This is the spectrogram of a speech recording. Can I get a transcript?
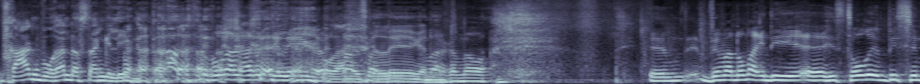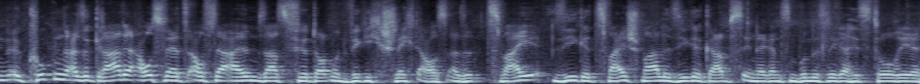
fragen, woran das dann gelegen hat. woran hat es gelegen? Woran es gelegen ja, hat. genau. Ähm, wenn wir nochmal in die äh, Historie ein bisschen äh, gucken, also gerade auswärts auf der Alm sah es für Dortmund wirklich schlecht aus. Also zwei Siege, zwei schmale Siege gab es in der ganzen Bundesliga-Historie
